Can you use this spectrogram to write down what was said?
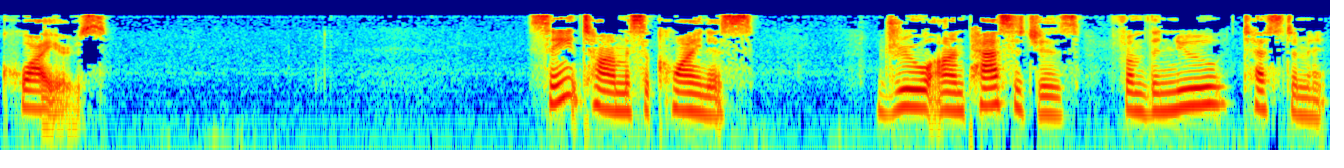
choirs. St. Thomas Aquinas drew on passages from the New Testament,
